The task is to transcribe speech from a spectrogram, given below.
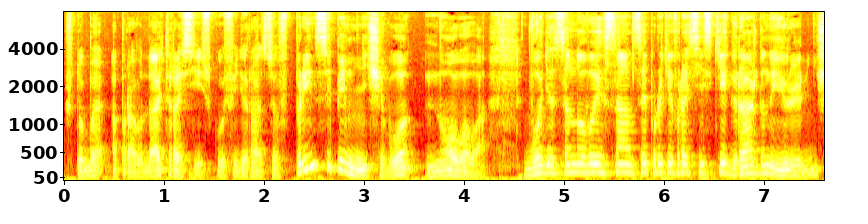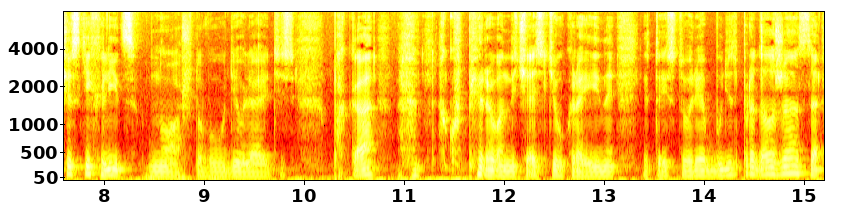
чтобы оправдать Российскую Федерацию. В принципе, ничего нового. Вводятся новые санкции против российских граждан и юридических лиц. Ну а что вы удивляетесь? Пока оккупированной части Украины эта история будет продолжаться.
